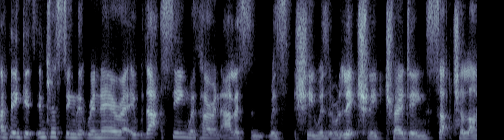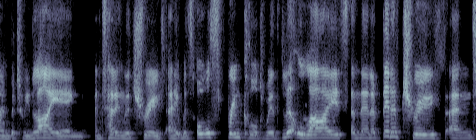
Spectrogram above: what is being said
I think it's interesting that Rhaenyra, it, that scene with her and Alicent was she was literally treading such a line between lying and telling the truth, and it was all sprinkled with little lies and then a bit of truth, and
